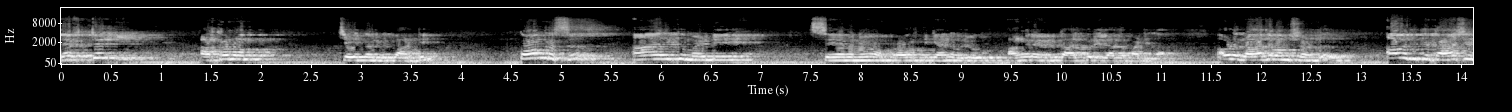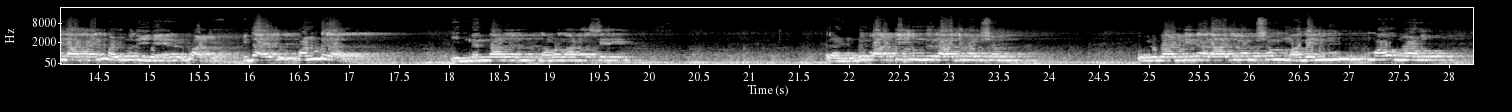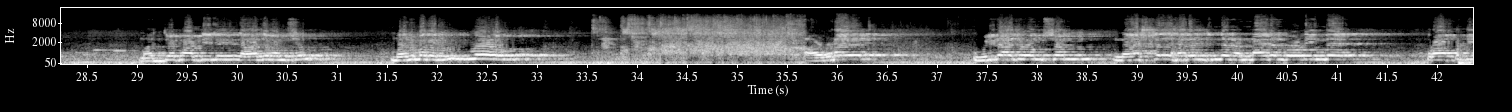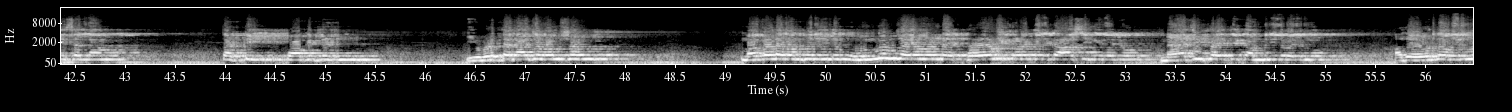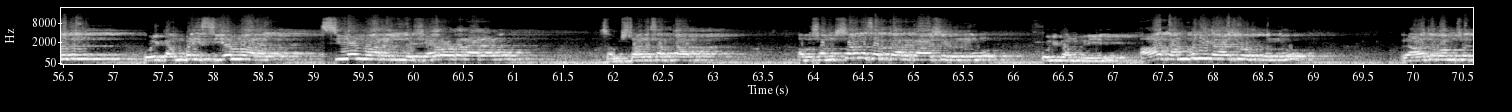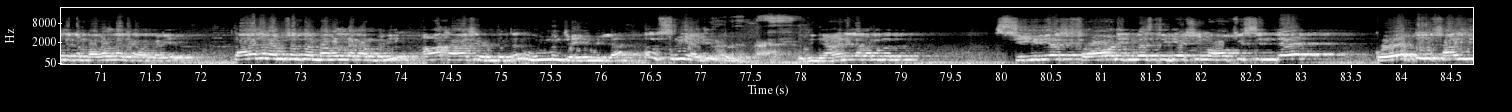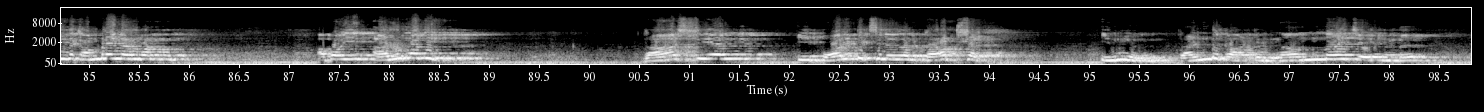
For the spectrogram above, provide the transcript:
ലെഫ്റ്റ് ആക്രമണം ചെയ്യുന്ന ഒരു പാർട്ടി കോൺഗ്രസ് ആർക്കും വേണ്ടി സേവനമോ പ്രവർത്തിക്കാൻ ഒരു അങ്ങനെ ഒരു താല്പര്യമില്ലാത്ത പാർട്ടിയാണ് അവിടെ രാജവംശമുണ്ട്. അവർക്ക് കാശ് ഉണ്ടാക്കാനും അഴിമതി ചെയ്യാനും ഒരു പാർട്ടിയാണ്. ഇതായിരുന്നു പണ്ട് കാലത്ത്. ഇന്നെന്താണ് നമ്മുടെ നാട്ടിലെ സ്ഥിതി? രണ്ട് പാർട്ടിക്കുണ്ട് രാജവംശം. ഒരു പാർട്ടിയിലെ രാജവംശം മകനും മോളും മറ്റേ പാർട്ടിയിലെ രാജവംശം മരുമകനും മോളും. അവിടെ ഒരു രാജവംശം നാഷണൽ ഹെറൽഡിന്റെ രണ്ടായിരം കോടിന്റെ പ്രോപ്പർട്ടീസ് എല്ലാം തട്ടി പോക്കറ്റിലിടുന്നു. ഇവിടുത്തെ രാജവംശം മകളുടെ കമ്പനിയിലും ഒന്നും ചെയ്യാണ്ട് കോടിക്കണക്കിന് കാശ് ഇങ്ങനെ ഒരു മാജിക് ആയിട്ട് കമ്പനിയിൽ വരുന്നു. അത് എവിടുന്ന വരുന്നത്? ഒരു company C M R L C M R എല്ലിന്റെ ഷെയർ ഹോൾഡർ ആരാണ്? സംസ്ഥാന സർക്കാർ. അപ്പൊ സംസ്ഥാന സർക്കാർ കാശ് ഇടുന്നു ഒരു കമ്പനിയിൽ ആ കമ്പനി കാശ് കൊടുക്കുന്നു രാജവംശത്തിന്റെ മകളുടെ ഒരു കമ്പനി രാജവംശത്തിന്റെ മകളുടെ കമ്പനി ആ കാശ് എടുത്തിട്ട് ഒന്നും ചെയ്യുന്നില്ല. അത് ഫ്രീ ആയിട്ട് കിട്ടും. ഇത് ഞാനല്ല പറഞ്ഞത്. സീരിയസ് ഫ്രോഡ് ഇൻവെസ്റ്റിഗേഷൻ ഓഫീസിന്റെ കോർട്ടിൽ ഫയൽ ചെയ്ത കംപ്ലൈന്റ് ആണ് പറഞ്ഞത്. അപ്പോ ഈ അഴിമതി രാഷ്ട്രീയം ഈ പോളിറ്റിക്സിലുള്ള ഒരു കറപ്ഷൻ ഇന്ന് രണ്ട് പാർട്ടി നന്നായി ചെയ്യുന്നുണ്ട്.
